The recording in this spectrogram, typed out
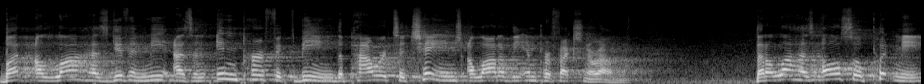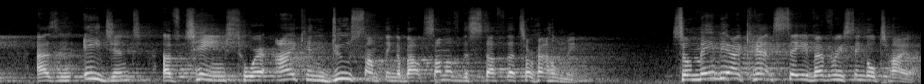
But Allah has given me, as an imperfect being, the power to change a lot of the imperfection around me. That Allah has also put me as an agent of change to where I can do something about some of the stuff that's around me. So maybe I can't save every single child.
